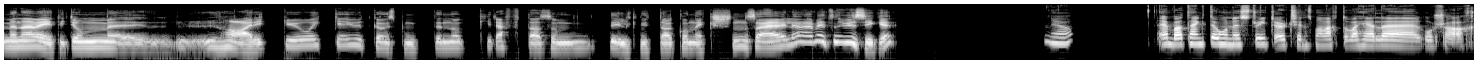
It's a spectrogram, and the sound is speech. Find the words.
men jeg vet ikke om eh, Hun har ikke, jo ikke i utgangspunktet noen krefter som tilknytta connection, så jeg, jeg er sånn usikker. Ja. Jeg bare tenkte hun er street urchin som har vært over hele Roshar.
